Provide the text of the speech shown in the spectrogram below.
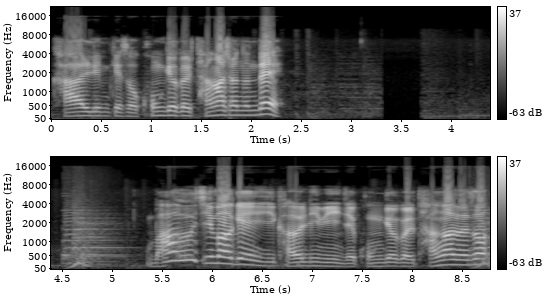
가을님께서 공격을 당하셨는데 마지막에 이 가을님이 이제 공격을 당하면서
